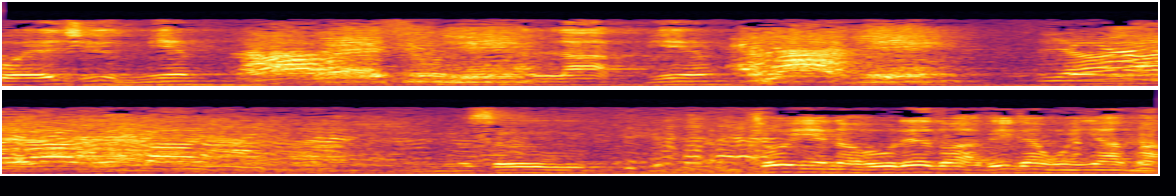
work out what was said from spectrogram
ဝယ်ရှုမြင်ကာဝယ်ရှုမြင်အလားပြင်းအလားပြင်း တရားနာရဘုရားမစိုးဆိုရင်တော့ဟိုတဲ့သွားအဋ္ဌံဝင်ရမှာ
